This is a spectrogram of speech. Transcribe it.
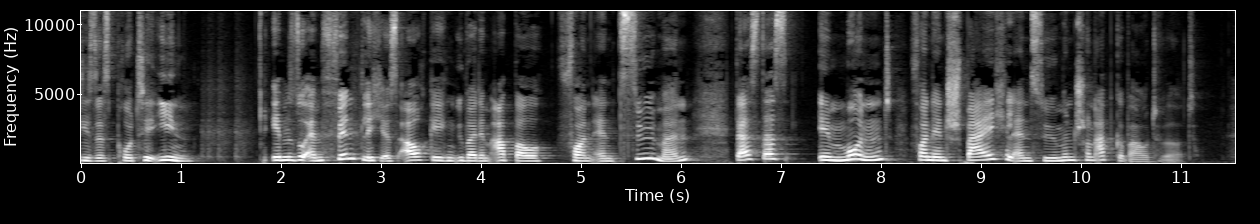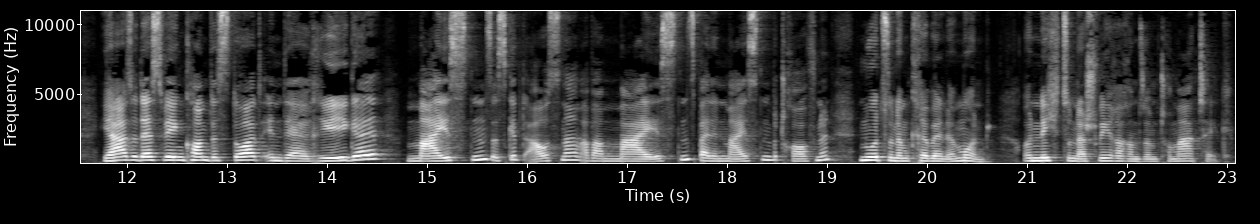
dieses Protein ebenso empfindlich ist, auch gegenüber dem Abbau von Enzymen, dass das im Mund von den Speichelenzymen schon abgebaut wird. Ja, also deswegen kommt es dort in der Regel meistens, es gibt Ausnahmen, aber meistens bei den meisten Betroffenen nur zu einem Kribbeln im Mund und nicht zu einer schwereren Symptomatik.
